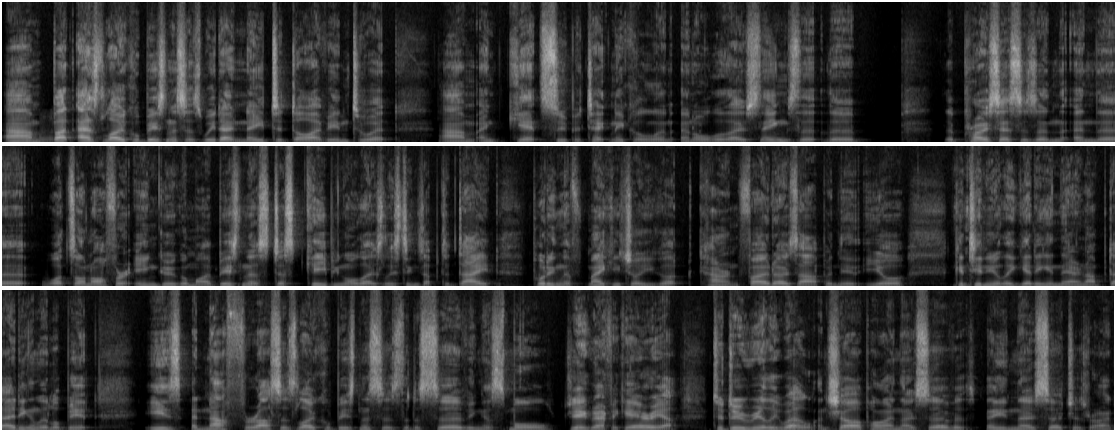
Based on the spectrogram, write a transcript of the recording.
Um, mm-hmm. But as local businesses, we don't need to dive into it um, and get super technical and, and all of those things. The, the the processes and, and the what's on offer in Google My Business, just keeping all those listings up to date, putting the making sure you've got current photos up and you're continually getting in there and updating a little bit is enough for us as local businesses that are serving a small geographic area to do really well and show up high in those servers in those searches, right?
